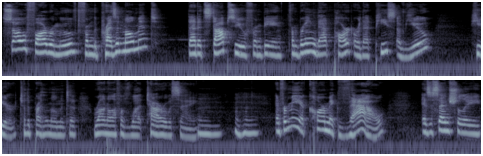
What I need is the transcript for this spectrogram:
so far removed from the present moment that it stops you from being from bringing that part or that piece of you here to the present moment to run off of what Tara was saying. Mm-hmm. And for me, a karmic vow is essentially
